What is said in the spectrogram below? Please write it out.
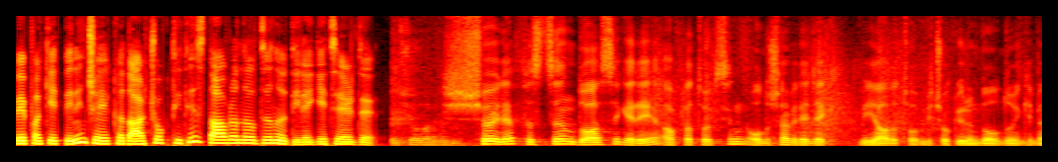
ve paketleninceye kadar çok titiz davranıldığını dile getirdi. Şöyle fıstığın doğası gereği aflatoksin oluşabilecek bir yağlı tohum birçok üründe olduğu gibi.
